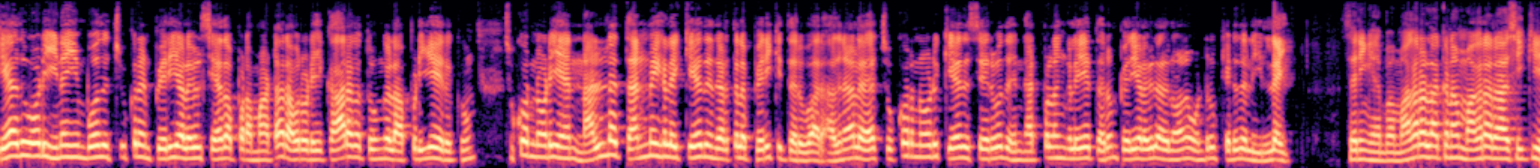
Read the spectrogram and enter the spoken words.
கேதுவோடு இணையும் போது சுக்கிரன் பெரிய அளவில் சேதப்பட மாட்டார். அவருடைய காரக தூங்கல் அப்படியே இருக்கும். சுக்கரனுடைய நல்ல தன்மைகளை கேது இந்த இடத்துல பெருக்கி தருவார். அதனால சுக்கரனோடு கேது சேருவது நற்பலன்களையே தரும். பெரிய அளவில் அதனால ஒன்றும் கெடுதல் இல்லை. சரிங்க. இப்போ மகர லக்னம் மகர ராசிக்கு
